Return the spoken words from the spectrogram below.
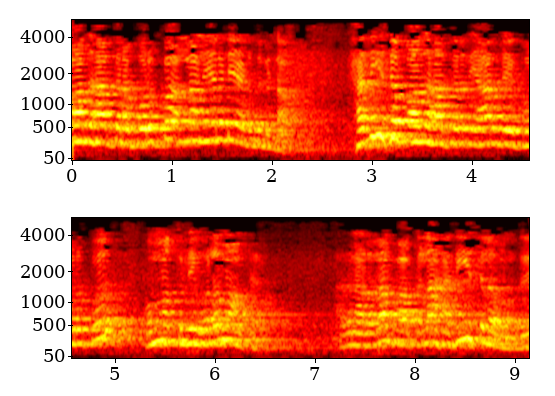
பாதுகாக்கிற பொறுப்பு அல்லாஹ் நேரடியாக எடுத்துக்கிட்டான். ஹதீஸை பாதுகாக்கிறது யாருடைய பொறுப்பு? உம்மத்துடைய உலமாக்கள் அதனால தான் பார்க்கலாம் ஹதீஸில் வந்து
